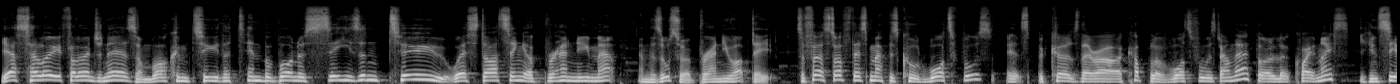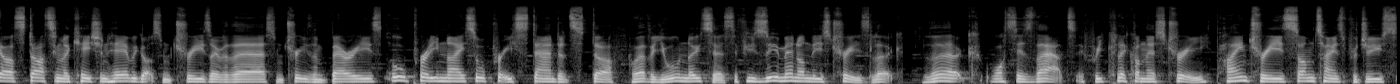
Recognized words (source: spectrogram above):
Yes, hello, fellow engineers, and welcome to the Timberborners season two. We're starting a brand new map, and there's also a brand new update. So first off, this map is called Waterfalls. It's because there are a couple of waterfalls down there. Thought it looked quite nice. You can see our starting location here. We got some trees over there, some trees and berries. All pretty nice, all pretty standard stuff. However, you will notice if you zoom in on these trees, look, Look, what is that? If we click on this tree, pine trees sometimes produce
